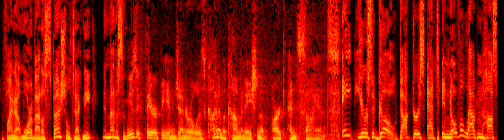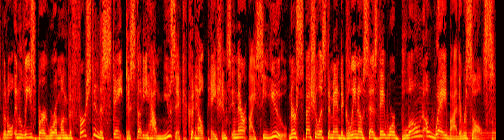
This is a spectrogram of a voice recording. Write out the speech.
to find out more about a special technique in medicine. Music therapy in general is kind of a combination of art and science. Eight years ago, doctors at Inova Loudoun Hospital in Leesburg were among the first in the state to study how music could help patients in their ICU. Nurse specialist Amanda Galino says they were blown away by the results.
